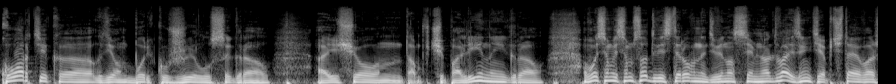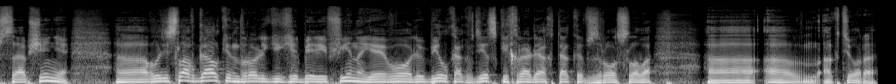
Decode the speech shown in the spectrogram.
Кортик, э, где он Борьку Жилу сыграл. А еще он там в Чиполлино играл. 8 800 200 ровно 9702. Извините, я почитаю ваше сообщение. Э, Владислав Галкин в роли Гекельбери Фина. Я его любил как в детских ролях, так и взрослого а, а, актера.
